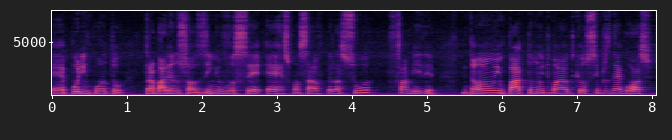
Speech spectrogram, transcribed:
é, por enquanto, trabalhando sozinho, você é responsável pela sua família. Então é um impacto muito maior do que o simples negócio.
